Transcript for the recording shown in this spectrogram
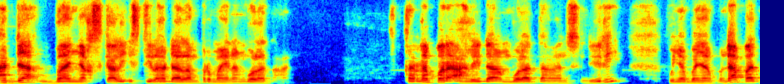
Ada banyak sekali istilah dalam permainan bola tangan. Karena para ahli dalam bola tangan sendiri punya banyak pendapat.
